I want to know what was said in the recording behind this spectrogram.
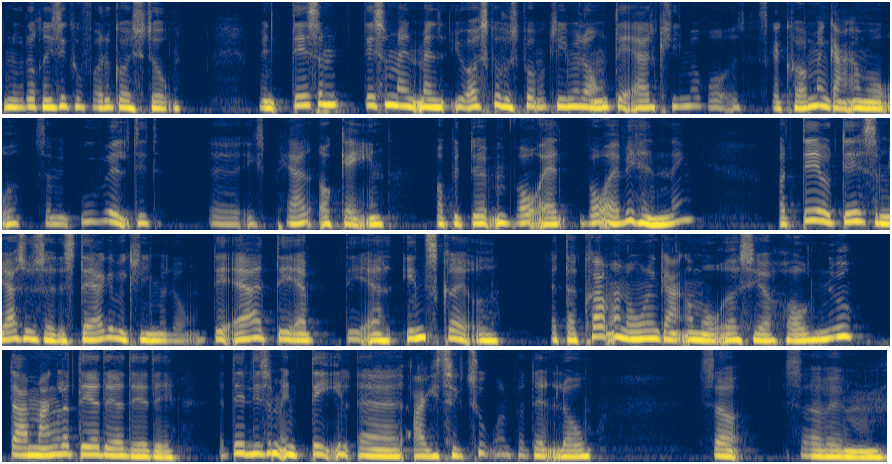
nu er der risiko for, at det går i stå. Men det, som, det, som man, man jo også skal huske på med klimaloven, det er, at Klimarådet skal komme en gang om året som en uvældigt øh, ekspertorgan at bedømme, hvor er, hvor er vi henne. Ikke? Og det er jo det, som jeg synes er det stærke ved klimaloven. Det er, at det er, det er indskrevet at der kommer nogen en gang om året og siger, hov, nu der mangler det og det og det og det. At det er ligesom en del af arkitekturen på den lov. Så, så øhm,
